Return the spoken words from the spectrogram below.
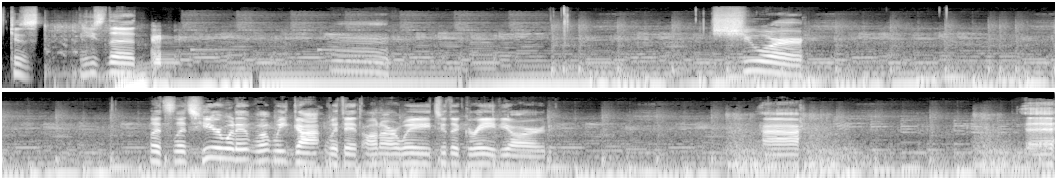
Because he's the... Mm, sure. Let's let's hear what it what we got with it on our way to the graveyard. Ah. Uh, eh.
